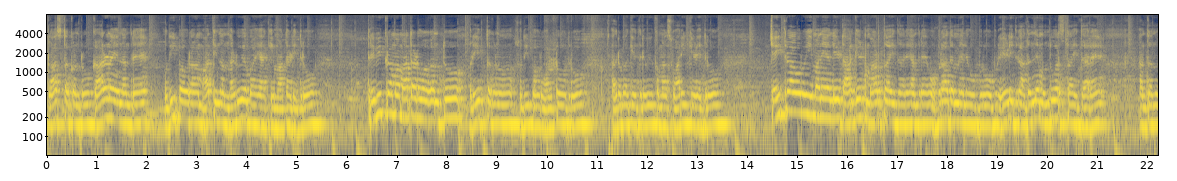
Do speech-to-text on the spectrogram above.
ಕ್ಲಾಸ್ ತಗೊಂಡ್ರು ಕಾರಣ ಏನಂದರೆ, ಉದೀಪ್ ಅವರ ಮಾತಿನ ನಡುವೆ ಬಾಯಿ ಹಾಕಿ ಮಾತಾಡಿದರು. ತ್ರಿವಿಕ್ರಮ ಮಾತಾಡುವಾಗಂತೂ ಬ್ರೇಕ್ ತಗೊಂಡು ಸುದೀಪ್ ಅವರು ಹೊರಟು ಹೋದರು. ಅದ್ರ ಬಗ್ಗೆ ತ್ರಿವಿಕ್ರಮ ಸ್ವಾರಿ ಕೇಳಿದರು. ಚೈತ್ರ ಅವರು ಈ ಮನೆಯಲ್ಲಿ ಟಾರ್ಗೆಟ್ ಮಾಡ್ತಾ ಇದ್ದಾರೆ. ಅಂದರೆ ಒಬ್ಬರಾದ ಮೇಲೆ ಒಬ್ಬರು ಒಬ್ಬರು ಹೇಳಿದರೆ ಅದನ್ನೇ ಮುಂದುವರಿಸ್ತಾ ಇದ್ದಾರೆ ಅಂತಲೂ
